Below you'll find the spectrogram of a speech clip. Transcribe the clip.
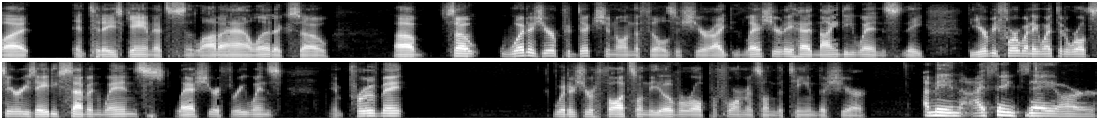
But in today's game, that's a lot of analytics. So, uh, so what is your prediction on the Phils this year? I last year they had 90 wins. They the year before when they went to the World Series, 87 wins. Last year, three wins improvement. What is your thoughts on the overall performance on the team this year? I mean, I think they are.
